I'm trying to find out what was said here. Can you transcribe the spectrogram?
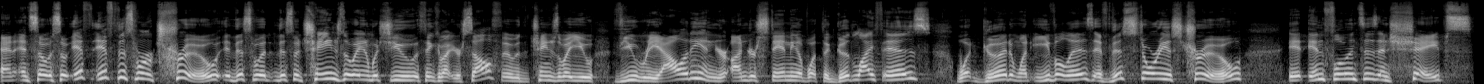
And, and so, so if, if this were true, this would, this would change the way in which you think about yourself. It would change the way you view reality and your understanding of what the good life is, what good and what evil is. If this story is true, it influences and shapes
